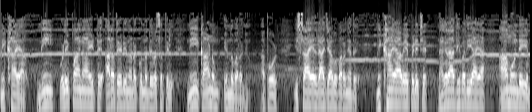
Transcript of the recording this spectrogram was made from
മിഖായാവ് നീ ഒളിപ്പാനായിട്ട് അറ തേടി നടക്കുന്ന ദിവസത്തിൽ നീ കാണും എന്ന് പറഞ്ഞു. അപ്പോൾ ഇസ്രായേൽ രാജാവ് പറഞ്ഞത് മിഖായാവെ പിടിച്ച് നഗരാധിപതിയായ ആമോന്റെയും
